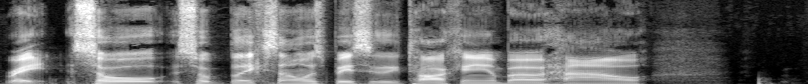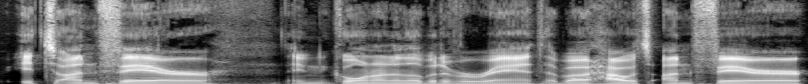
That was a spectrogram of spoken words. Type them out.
Right. So so Blake Snell was basically talking about how it's unfair and going on a little bit of a rant about how it's unfair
